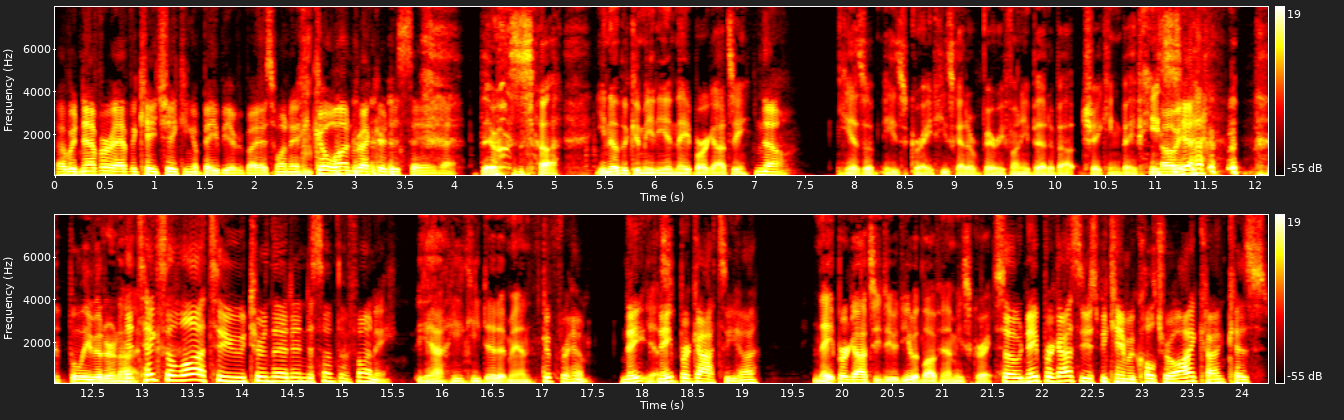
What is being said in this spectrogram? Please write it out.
I would never advocate shaking a baby, everybody. I just want to go on record as saying that. There was, uh, you know, the comedian Nate Bargatze. No. He has a, he's great. He's got a very funny bit about shaking babies. Oh, yeah? Believe it or not. it takes a lot to turn that into something funny. yeah, he, he did it, man. Good for him. Nate Yes. Nate Bargatze, huh? Nate Bargatze, dude, you would love him. He's great. So Nate Bargatze just became a cultural icon because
